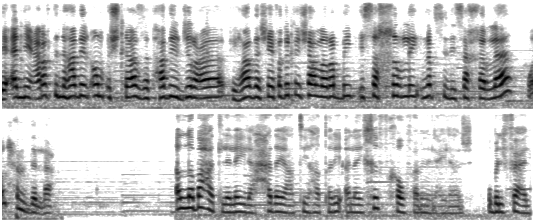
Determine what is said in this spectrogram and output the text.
لأني عرفت أن هذه الأم اجتازت هذه الجرعة في هذا الشيء. فقلت إن شاء الله ربي يسخر لي نفس اللي سخر لها والحمد لله. الله بعت لليلى حدا يعطيها طريقة ليخف خوفها من العلاج. وبالفعل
